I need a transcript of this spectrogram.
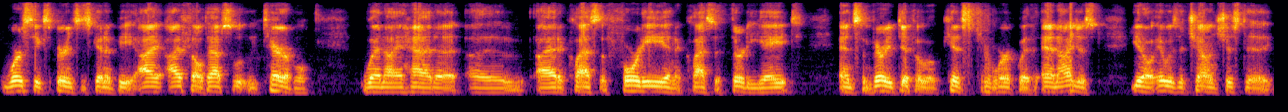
worse the experience is going to be. I, I felt absolutely terrible when I had a, a I had a class of 40 and a class of 38 and some very difficult kids to work with, and I just you know, it was a challenge just to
